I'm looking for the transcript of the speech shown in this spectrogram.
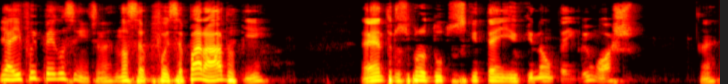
E aí foi pego o seguinte, né? Nossa, foi separado aqui entre os produtos que tem e o que não tem greenwash, né?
